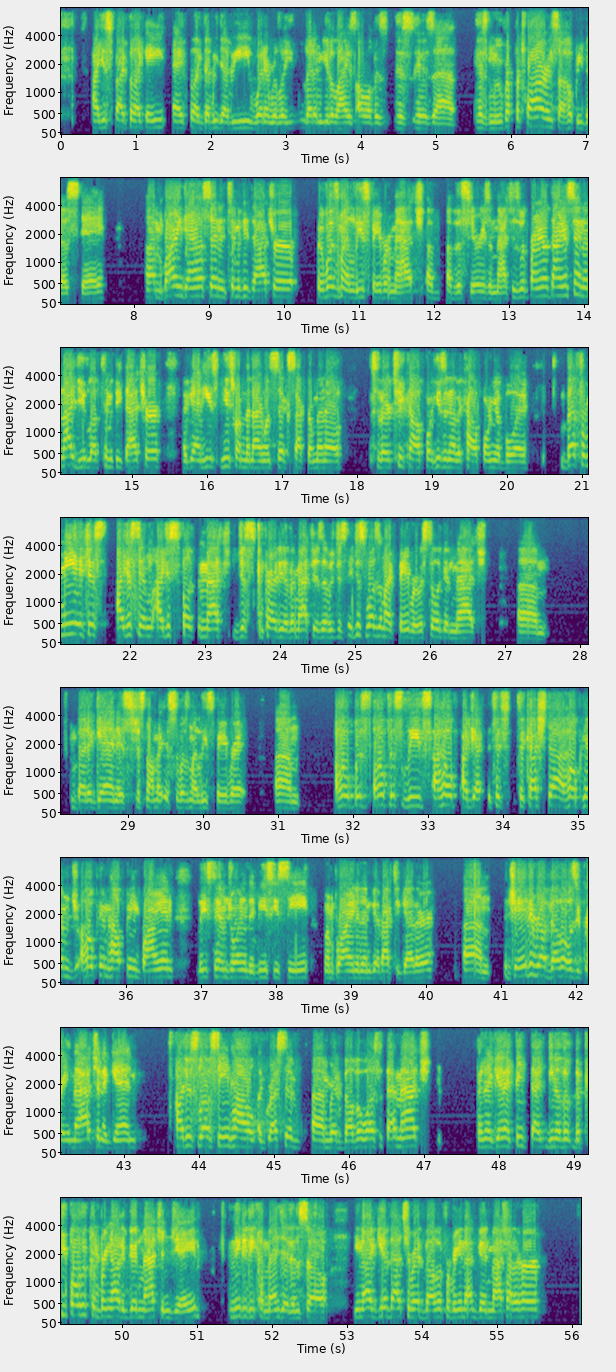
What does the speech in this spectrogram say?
I just I feel like a, I feel like WWE wouldn't really let him utilize all of his his his uh his move repertoire, and so I hope he does stay. Um, Bryan Danielson and Timothy Thatcher. It was my least favorite match of, of the series of matches with Bryan Danielson, and I do love Timothy Thatcher. Again, he's he's from the 916 Sacramento, so they're two California. He's another California boy. But for me, it just I just didn't. I just felt the match, just compared to the other matches, it was just it just wasn't my favorite. It was still a good match, um, but again, it's just not my. It was my least favorite. Um, I hope this. I hope this leads. I hope I get to Takeshita. I hope him. I hope him helping Bryan leads to him joining the BCC when Bryan and them get back together. Um, Jade and Red Velvet was a great match, and again, I just love seeing how aggressive um, Red Velvet was with that match. And again, I think that you know the, the people who can bring out a good match in Jade need to be commended, and so you know I give that to Red Velvet for bringing that good match out of her.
